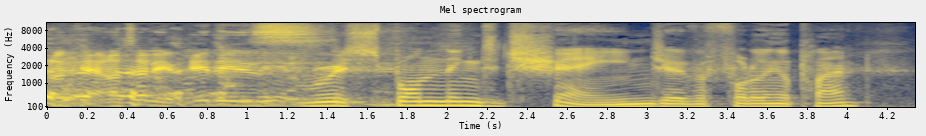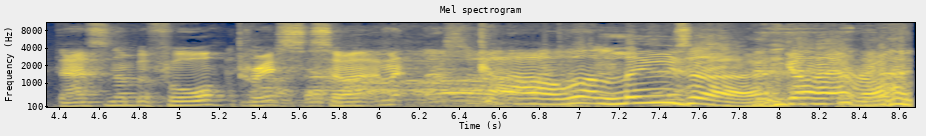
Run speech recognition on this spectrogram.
Okay, I'll tell you. It is responding to change over following a plan. That's number four, Chris. Oh, so I'm, God, what a loser! got that wrong.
